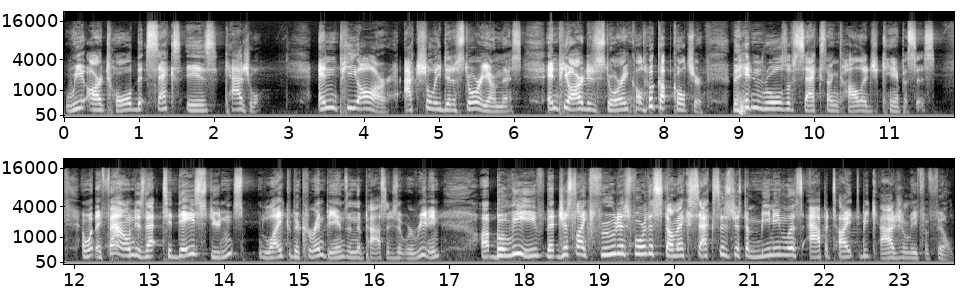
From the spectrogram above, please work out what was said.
we are told that sex is casual. NPR actually did a story on this. NPR did a story called Hookup Culture The Hidden Rules of Sex on College Campuses. And what they found is that today's students, like the Corinthians in the passage that we're reading, uh, believe that just like food is for the stomach, sex is just a meaningless appetite to be casually fulfilled.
